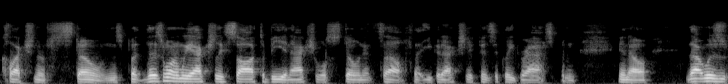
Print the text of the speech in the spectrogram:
collection of stones. But this one we actually saw to be an actual stone itself that you could actually physically grasp, and you know that was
